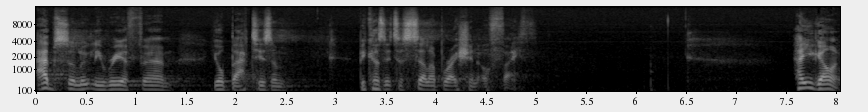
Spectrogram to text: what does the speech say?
absolutely reaffirm your baptism because it's a celebration of faith. How you going?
